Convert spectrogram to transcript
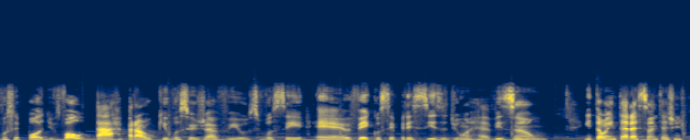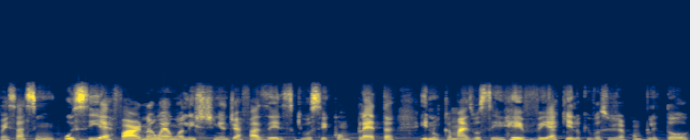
você pode voltar para o que você já viu, se você é, vê que você precisa de uma revisão. Então é interessante a gente pensar assim: o CFR não é uma listinha de afazeres que você completa e nunca mais você revê aquilo que você já completou.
